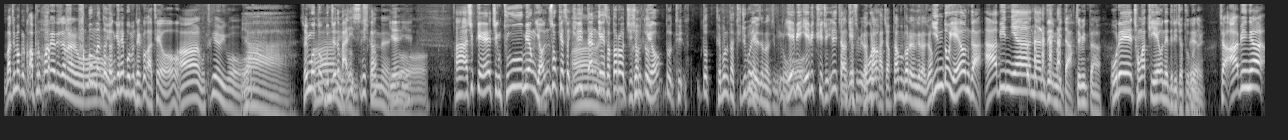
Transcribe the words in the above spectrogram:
마지막을 앞으로 꺼내야 되잖아요. 한 번만 더 연결해 보면 될 것 같아요. 아, 어떻게 해요, 이거? 야. 저희 뭐또 아, 문제는 많이 있으니까. 미치겠네, 예. 예. 아, 아쉽게 지금 두 명 연속해서 아, 1단계에서 떨어지셨고요. 또, 또, 뒤, 또 대본을 다 뒤집어야 네. 되잖아, 지금 또. 예비 예비 퀴즈 1단계 자, 좋습니다. 요걸로 다음, 가죠. 다음 분 바로 연결하죠. 인도 예언가 아비냐난드입니다. 재밌다. 올해 정확히 예언해 드리죠, 두 예. 분을. 자, 아비냐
